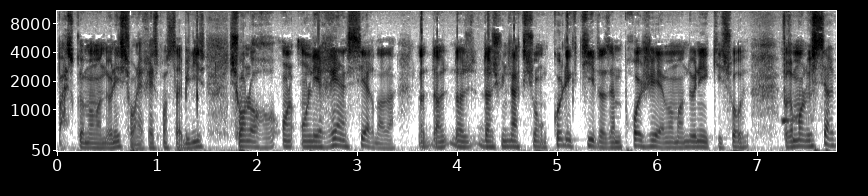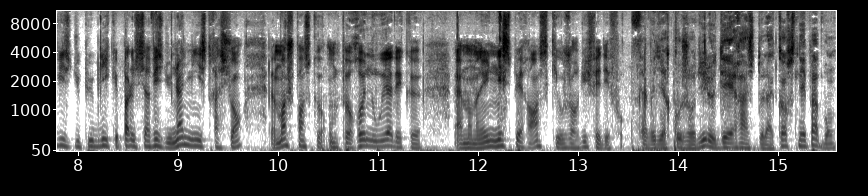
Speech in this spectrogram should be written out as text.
Parce qu'à un moment donné, si on les responsabilise, si on, leur, on, les réinsère dans, dans, dans, une action collective, dans un projet à un moment donné qui soit vraiment le service du public et pas le service d'une administration, ben moi je pense qu'on peut renouer avec euh, à un moment donné une espérance qui aujourd'hui fait défaut. Ça veut dire qu'aujourd'hui le DRH de la Corse n'est pas bon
